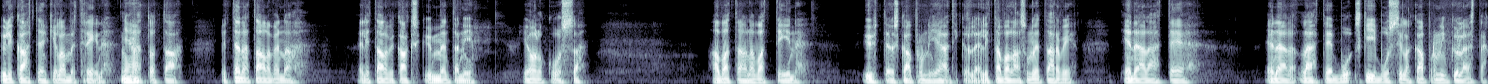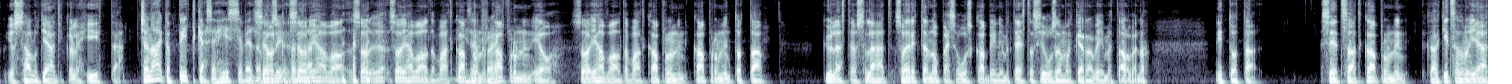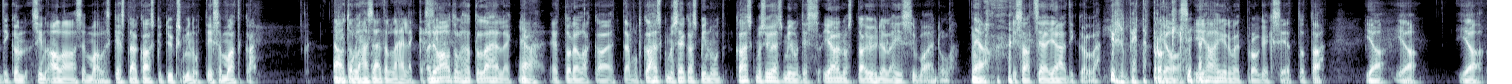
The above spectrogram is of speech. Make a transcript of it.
yli kahteen kilometriin. Ja, ja tota, nyt tänä talvena, eli talvi 20, niin joulukuussa avataan, avattiin yhteys Kaprunin jäätikölle. Eli tavallaan sun ei tarvi enää lähteä enää lähtee bu- skibussilla Kaprunin kylästä, jos sä haluat jäätikölle hiihtää. Se on aika pitkä se hissiveto. Se on, se tota... on, ihan, val, se on, se on ihan valtavaa. Että Kaprun, Kaprunin, joo, se on ihan valtavaa. Että Kaprunin, Kaprunin tota, kylästä, jos sä lähdet, se on erittäin nopea se uusi kabiini, mä testasin useamman kerran viime talvena. Niin tota, se, että saat Kaprunin, Kitsaton jäätikön siinä ala-asemalla, se kestää 21 minuuttia se matka – Autollahan sä et ole lähellekään. No autolla sä et ole lähellekään, et todellakaan. Että, mutta 21, minuut, 21 minuutissa ja ainoastaan yhdellä hissinvaihdolla. Joo. Niin sä oot siellä jäätiköllä. Hirveetä progeksi. Joo, ihan hirveät progeksi. Että tota, ja, ja, ja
